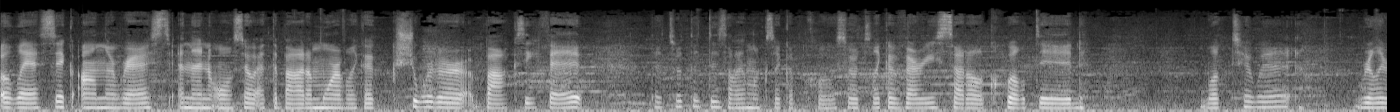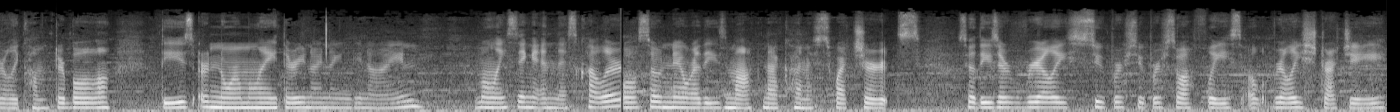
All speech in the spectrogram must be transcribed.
elastic on the wrist, and then also at the bottom more of like a shorter boxy fit. That's what the design looks like up close. So it's like a very subtle quilted look to it really, really comfortable. These are normally $39.99. I'm only seeing it in this color. Also new are these mock neck kind of sweatshirts. So these are really super, super soft fleece, really stretchy.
